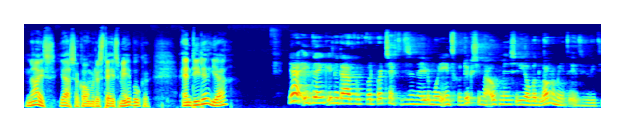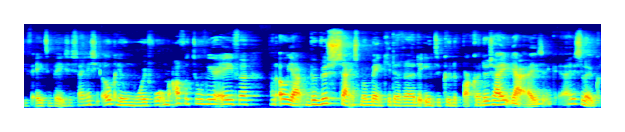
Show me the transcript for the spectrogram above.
Nice. Ja, zo komen er steeds meer boeken. En Diede, ja? Ja, ik denk inderdaad, wat, Bart zegt, het is een hele mooie introductie. Maar ook mensen die al wat langer met intuïtief eten bezig zijn, is die ook heel mooi voor. Om af en toe weer even van, oh ja, bewustzijnsmomentje er, uh, erin te kunnen pakken. Dus hij, ja, hij is, hij is leuk.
